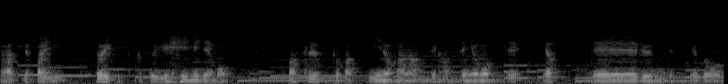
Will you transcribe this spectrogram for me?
あ、やっぱり一息つくという意味でも、まあ、スープとかっていいのかなって勝手に思ってやってるんですけど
